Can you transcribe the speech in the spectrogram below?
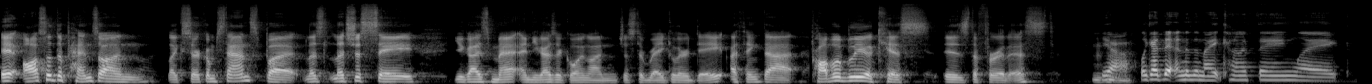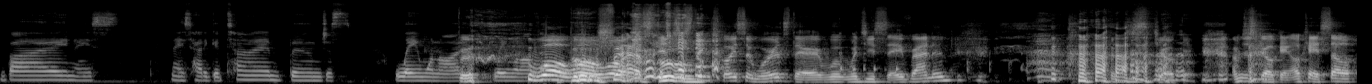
It also depends on like circumstance, but let's let's just say you guys met and you guys are going on just a regular date. I think that probably a kiss is the furthest. Mm-hmm. Yeah, like at the end of the night kind of thing. Like, bye, nice, nice, had a good time. Boom, just lay one on. Lay one on. whoa, whoa, whoa! That's interesting choice of words there. What would you say, Brandon? I'm just joking. I'm just joking. Okay, so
